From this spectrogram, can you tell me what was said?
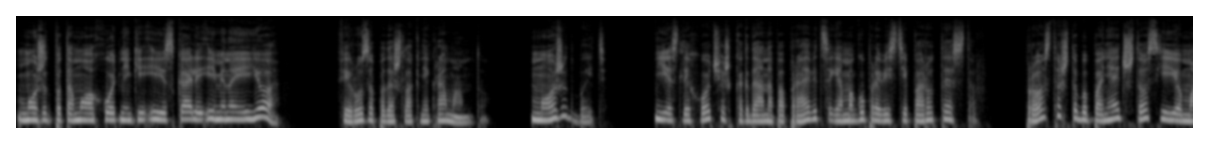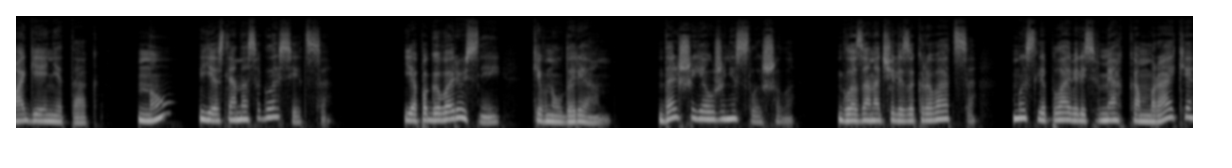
«Может, потому охотники и искали именно ее? Фируза подошла к некроманту. «Может быть. Если хочешь, когда она поправится, я могу провести пару тестов. Просто чтобы понять, что с ее магией не так. Ну, если она согласится». «Я поговорю с ней», — кивнул Дариан. Дальше я уже не слышала. Глаза начали закрываться, мысли плавились в мягком мраке,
